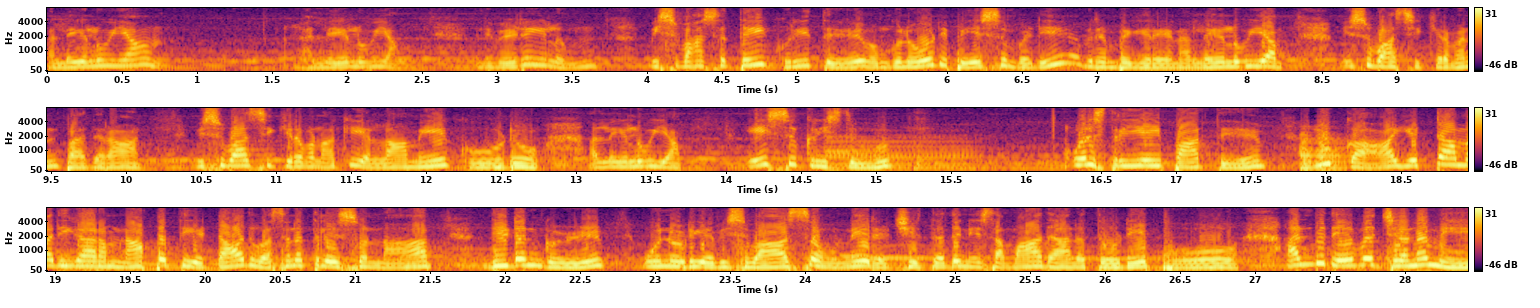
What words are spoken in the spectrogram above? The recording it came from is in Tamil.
அல்லேலூயா. அல்லையலுவியாம் இந்த வேளையிலும் விசுவாசத்தை குறித்து உங்களோடு பேசும்படி விரும்புகிறேன். அல்லையலுவியா விசுவாசிக்கிறவன் பதறான். விசுவாசிக்கிறவனாக்கு எல்லாமே கூடும். அல்லையலுவியா ஏசு கிறிஸ்து ஒரு ஸ்திரீயை பார்த்து லூக்கா எட்டாம் அதிகாரம் நாற்பத்தி எட்டாவது வசனத்தில் சொன்னா திடன்குள் உன்னுடைய விசுவாசம் உன்னை ரட்சித்தது நீ சமாதானத்தோடே போ. அன்பு தேவ ஜனமே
